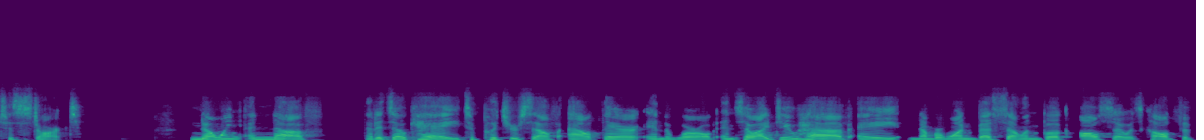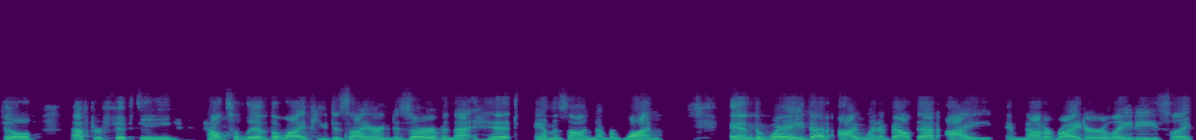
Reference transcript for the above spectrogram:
to start. Knowing enough that it's okay to put yourself out there in the world. And so I do have a number one best selling book also. It's called Fulfilled After 50 How to Live the Life You Desire and Deserve. And that hit Amazon number one. And the way that I went about that, I am not a writer, ladies. Like,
